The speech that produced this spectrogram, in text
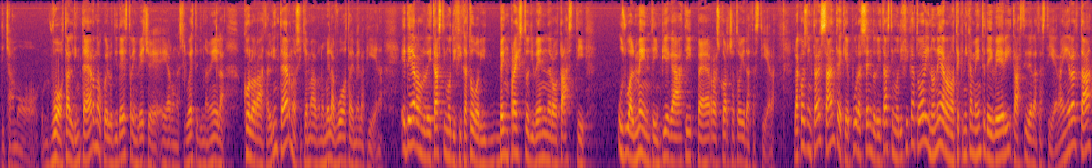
diciamo vuota all'interno, quello di destra invece era una silhouette di una mela colorata all'interno, si chiamavano mela vuota e mela piena ed erano dei tasti modificatori, ben presto divennero tasti usualmente impiegati per scorciatoie da tastiera. La cosa interessante è che pur essendo dei tasti modificatori non erano tecnicamente dei veri tasti della tastiera, in realtà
